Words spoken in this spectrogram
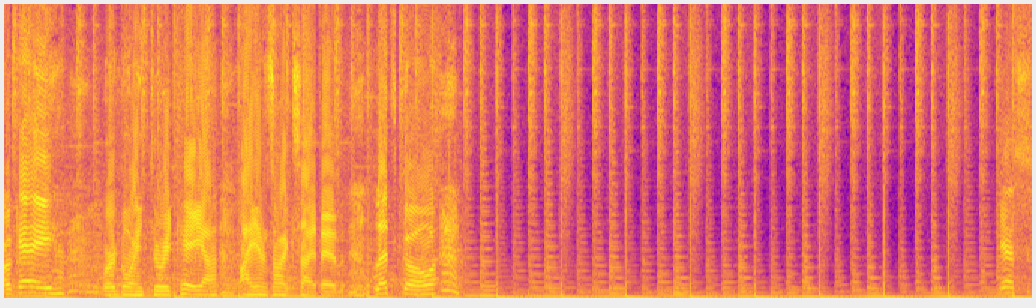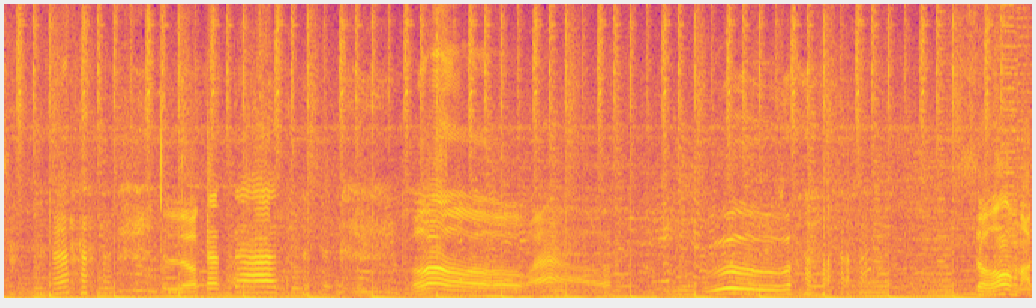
Okay, we're going to IKEA. I am so excited. Let's go. Yes. Look at that. Oh, wow. Ooh. so much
